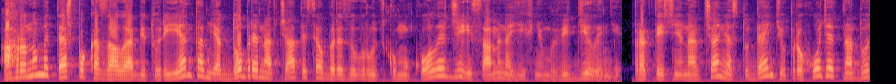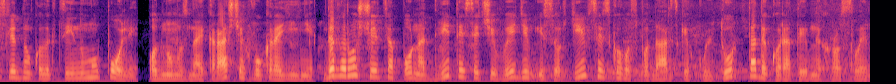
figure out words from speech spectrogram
Агрономи теж показали абітурієнтам, як добре навчатися в Березовруцькому коледжі і саме на їхньому відділенні. Практичні навчання студентів проходять на дослідно-колекційному полі, одному з найкращих в Україні, де вирощується понад дві тисячі видів і сортів сільськогосподарських культур та декоративних рослин.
